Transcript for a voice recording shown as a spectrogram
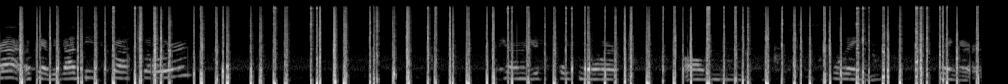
Alright, okay, we got these crossbowers. let me just place more um sling slingers.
